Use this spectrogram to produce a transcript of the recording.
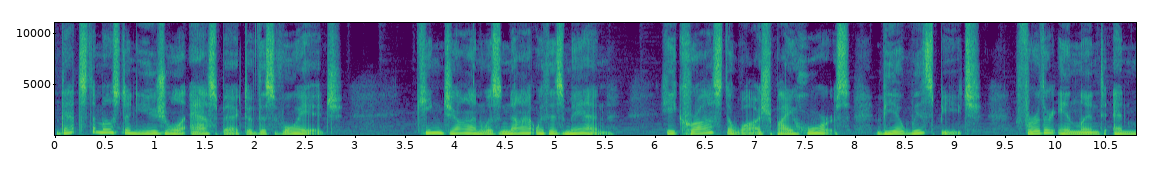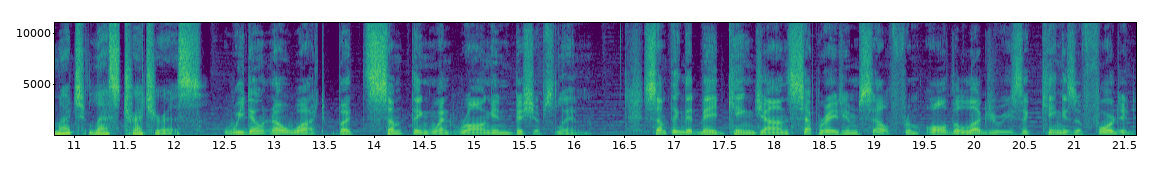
That's the most unusual aspect of this voyage. King John was not with his men. He crossed the Wash by horse via Wisbech, further inland and much less treacherous. We don't know what, but something went wrong in Bishop's Lynn. Something that made King John separate himself from all the luxuries a king is afforded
